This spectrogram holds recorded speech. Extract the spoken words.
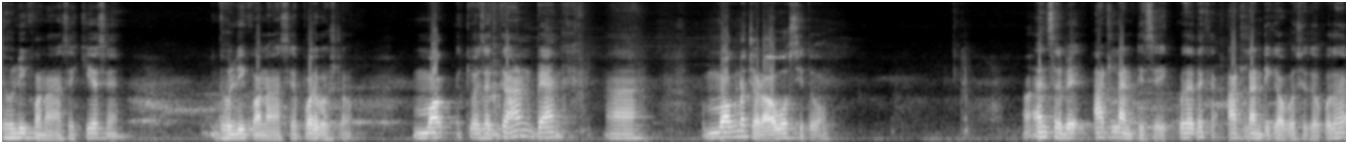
ধূলিকণা আছে, কি আছে? ধূলিকণা আছে। পরে প্রশ্ন, মগ, কী বলছে? গ্র্যান্ড ব্যাংক মগ্নচড়া অবস্থিত। অ্যান্সার হবে আটলান্টিসে। কোথায় দেখে, আটলান্টিকে অবস্থিত, কোথায়?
